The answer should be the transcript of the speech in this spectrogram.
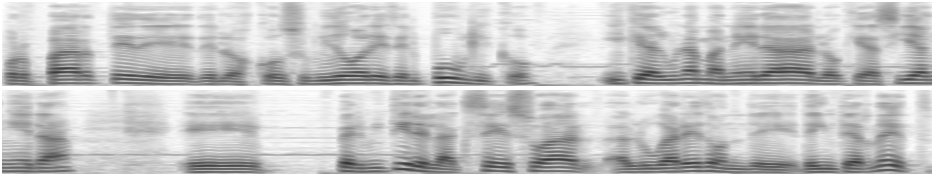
por parte de, los consumidores, del público, y que de alguna manera lo que hacían era eh, permitir el acceso a, lugares donde, de Internet,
